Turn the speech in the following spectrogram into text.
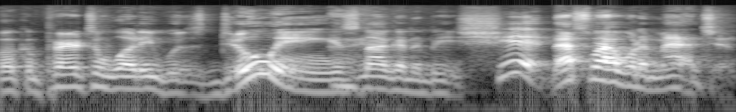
But compared to what he was doing, it's not going to be shit. That's what I would imagine.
